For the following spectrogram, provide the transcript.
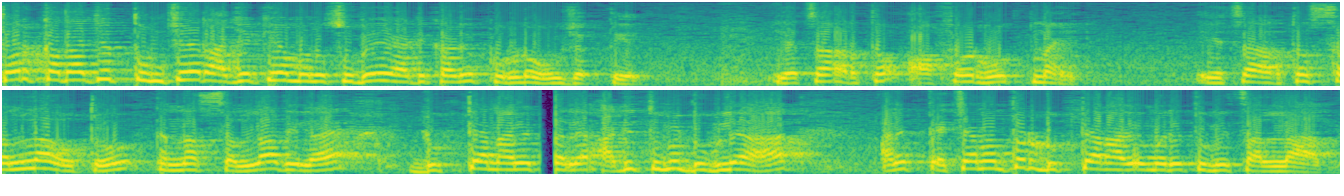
तर कदाचित तुमचे राजकीय मनसुबे या ठिकाणी पूर्ण होऊ शकतील. याचा अर्थ ऑफर होत नाही. याचा अर्थ सल्ला होतो. त्यांना सल्ला दिलाय. डुबत्या नावे चालल्या. आधी तुम्ही डुबले आहात आणि त्याच्यानंतर डुबत्या नावेमध्ये तुम्ही चालला आहात.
